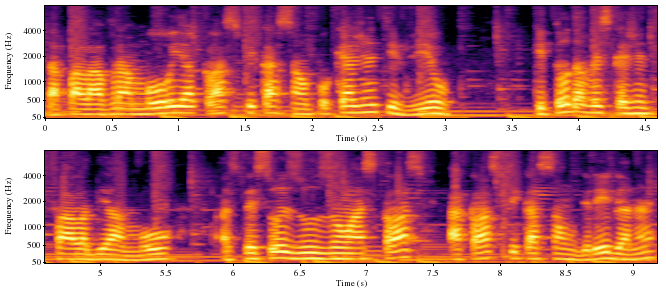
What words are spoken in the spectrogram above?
da palavra amor e a classificação? Porque a gente viu que toda vez que a gente fala de amor, as pessoas usam as a classificação grega, né?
